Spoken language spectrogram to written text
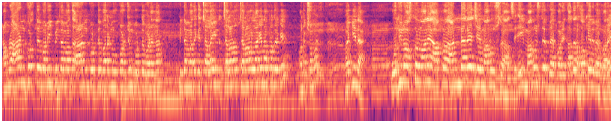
আমরা আর্ন করতে পারি, পিতামাতা আর্ন করতে পারে না উপার্জন করতে পারে না। পিতামাতাকে চালাই চালানো চালানো লাগে না আপনাদেরকে অনেক সময়? হয় কি না? অধীনস্থ মানে আপনার আন্ডারে যে মানুষরা আছে, এই মানুষদের ব্যাপারে, তাদের হকের ব্যাপারে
